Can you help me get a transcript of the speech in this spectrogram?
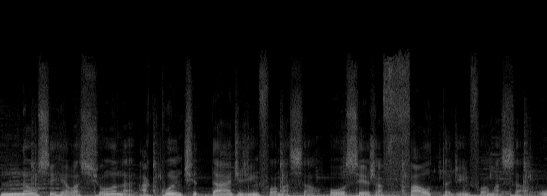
não se relaciona à quantidade de informação, ou seja, a falta de informação. O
